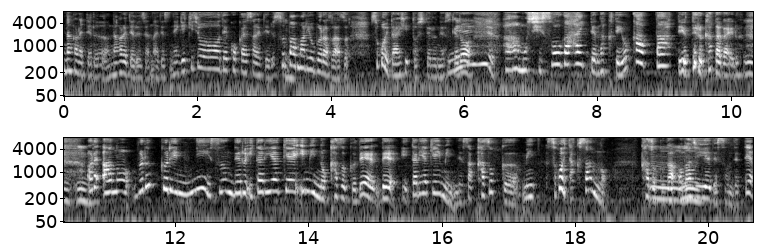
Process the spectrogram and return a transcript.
流れてる流れてるじゃないですね。劇場で公開されている「スーパーマリオブラザーズ」すごい大ヒットしてるんですけど、ね。ああもう思想が入ってなくてよかったって言ってる方がいる、えうんうん。あれあのブルックリンに住んでるイタリア系移民の家族ででイタリア系移民でさ家族みすごいたくさんの家族が同じ家で住んでて、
